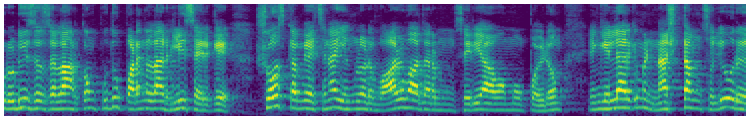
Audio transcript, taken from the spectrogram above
ப்ரொடியூசர்ஸ் எல்லாம் இருக்கோம். புது படங்கள்லாம் ரிலீஸ் ஆயிருக்கு. ஷோஸ் கம்மியாச்சுன்னா எங்களோட வாழ்வாதாரம் சரியாகாமல் போயிடும். எங்கள் எல்லாருக்குமே நஷ்டம்னு சொல்லி ஒரு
